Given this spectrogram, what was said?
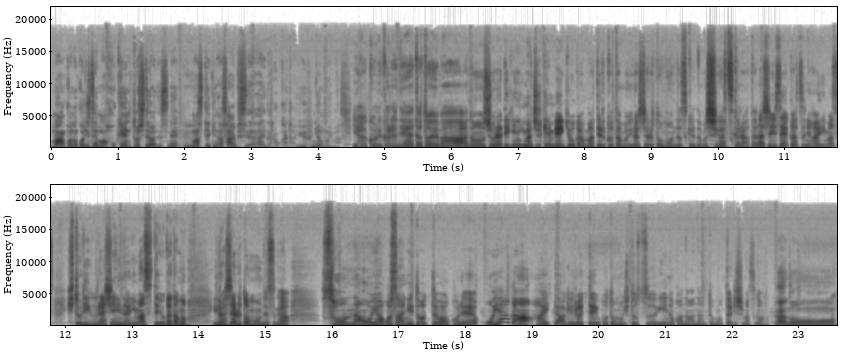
まあ、このご時世、まあ、保険としてはですね、うんまあ、素敵なサービスではないだろうかというふうに思います。いやこれからね例えばあの将来的に今受験勉強頑張ってる方もいらっしゃると思うんですけれども4月から新しい生活に入ります一人暮らしになりますっていう方もいらっしゃると思うんですがそんな親御さんにとってはこれ親が入ってあげるっていうことも一ついいのかななんて思ったりしますが。あの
